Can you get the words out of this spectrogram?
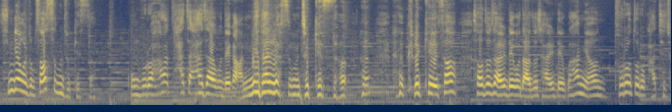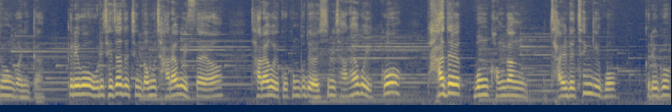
신경을 좀 썼으면 좋겠어. 공부를 하, 하자 하자 하고 내가 안 매달렸으면 좋겠어. 그렇게 해서 저도 잘 되고 나도 잘 되고 하면 두루두루 같이 좋은 거니까. 그리고 우리 제자들 지금 너무 잘하고 있어요. 잘하고 있고 공부도 열심히 잘하고 있고 다들 몸 건강 잘들 챙기고 그리고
